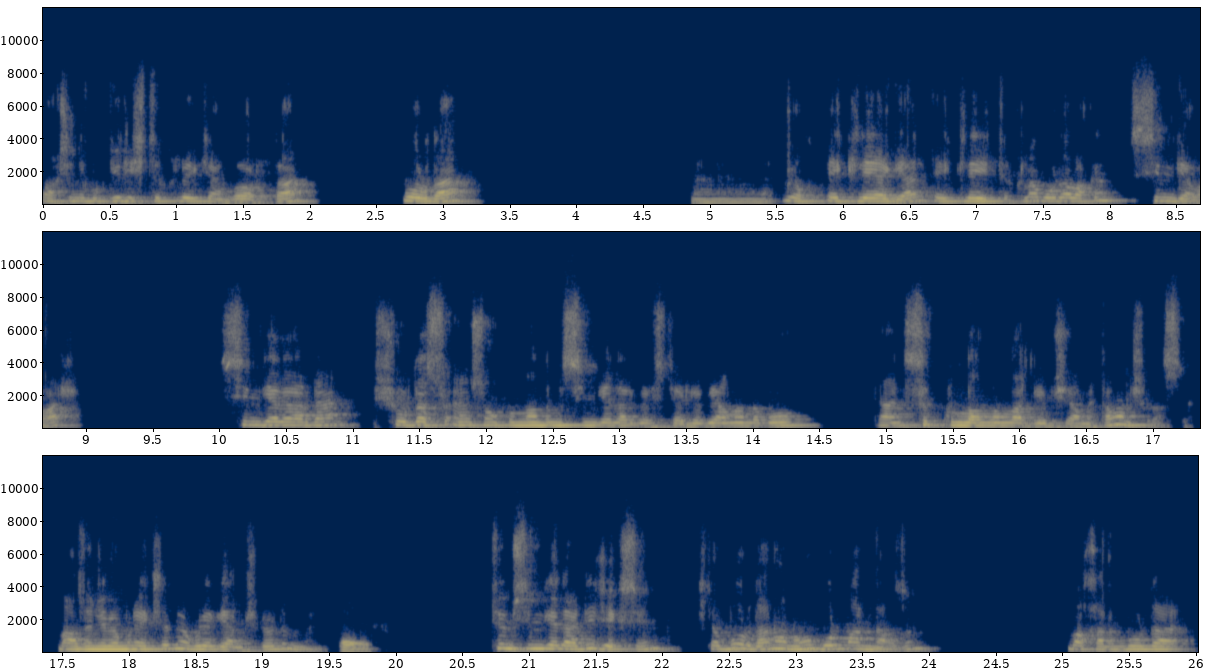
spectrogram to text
Bak şimdi bu giriş tıklıyken Word'da burada eee, yok ekleye gel. Ekleyi tıkla. Burada bakın simge var. Simgelerden şurada en son kullandığımız simgeler gösteriliyor. Bir anlamda bu yani sık kullanılanlar gibi bir şey Ahmet. Tamam mı şurası? Az önce ben bunu ekledim ya buraya gelmiş gördün mü? Evet. Tüm simgeler diyeceksin. İşte buradan onu bulman lazım. Bakalım burada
